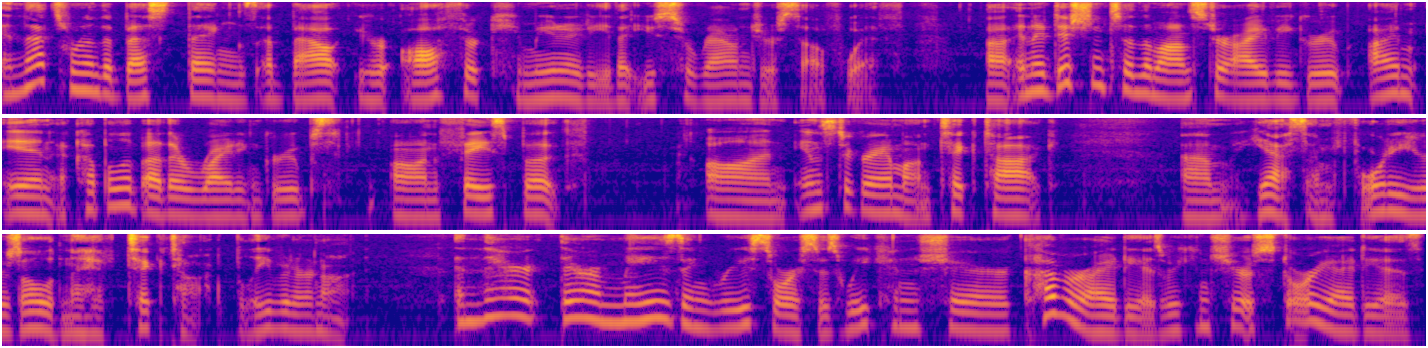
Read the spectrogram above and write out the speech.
And that's one of the best things about your author community that you surround yourself with. Uh, in addition to the Monster Ivy group, I'm in a couple of other writing groups on Facebook, on Instagram, on TikTok. Um, yes, I'm 40 years old and I have TikTok, believe it or not. And they're they're amazing resources. We can share cover ideas, we can share story ideas.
